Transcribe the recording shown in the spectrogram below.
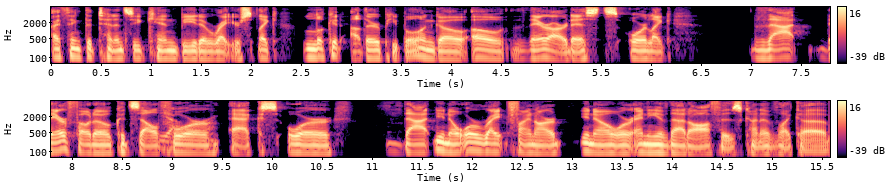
I think the tendency can be to write your like look at other people and go, oh, they're artists or like that their photo could sell Yeah. for X or that, you know, or write fine art, you know, or any of that off is kind of like a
